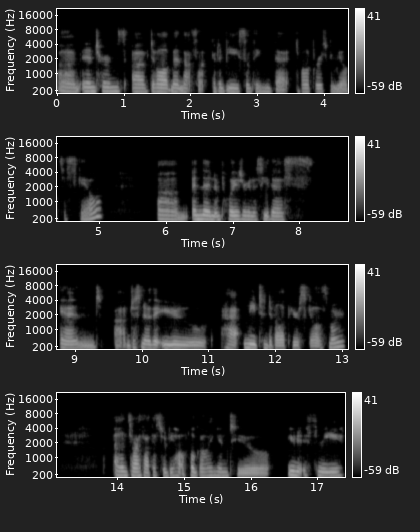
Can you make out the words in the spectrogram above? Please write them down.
Um, and in terms of development, that's not going to be something that developers are going to be able to scale. Um, and then employees are going to see this and um, just know that you need to develop your skills more. And so I thought this would be helpful going into Unit 3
